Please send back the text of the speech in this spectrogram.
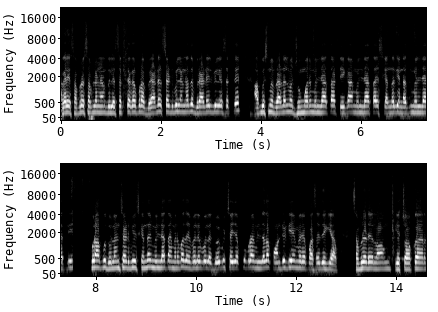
अगर ये सेपरेट सेपरेट लेना तो ले सकते हैं, अगर पूरा ब्राइडल सेट भी लेना तो ब्राइडल भी ले सकते हैं। आपको इसमें ब्राइडल में झूमर मिल जाता है, टीका मिल जाता है, इसके अंदर की नद मिल जाती है। पूरा आपको दुल्हन सेट भी इसके अंदर मिल जाता है, मेरे पास अवेलेबल है, जो भी चाहिए आपको पूरा मिल जाता है क्वांटिटी है मेरे पास है देखिए आप सेपरेट लॉन्ग ये चौकर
